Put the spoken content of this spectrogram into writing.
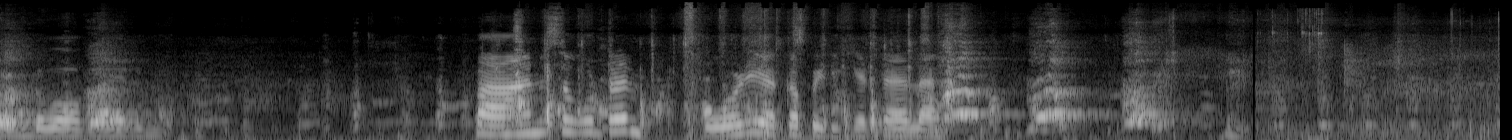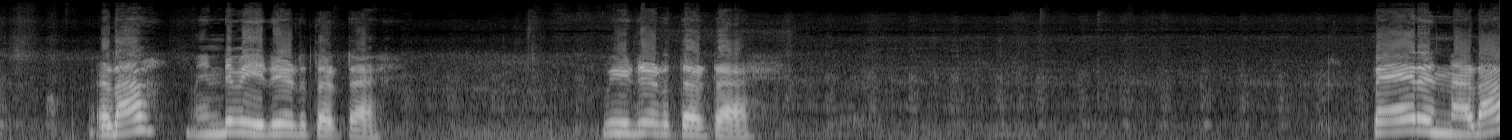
കൊണ്ടുപോകാമായിരുന്നു. പാനസുകൂട്ടൻ കോഴിയൊക്കെ പിടിക്കട്ടെ അല്ലേ? എടാ നിന്റെ വീഡിയോ എടുത്തോട്ടെ? വീഡിയോ എടുത്തോട്ടെ? പേരെന്നാടാ?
